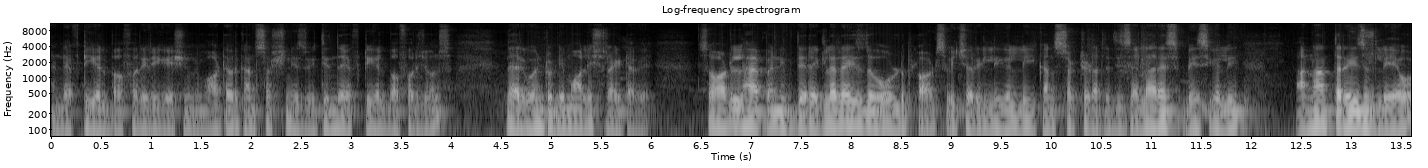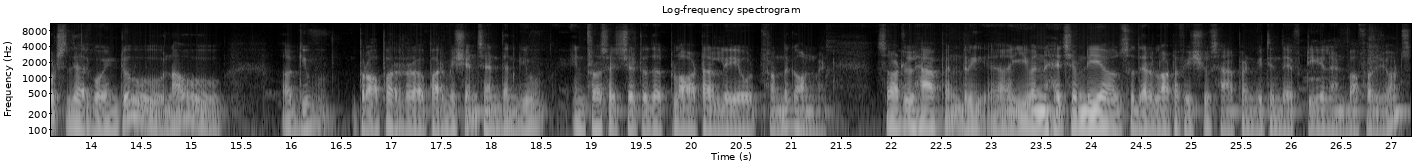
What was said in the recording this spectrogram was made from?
and FTL buffer irrigation, whatever construction is within the FTL buffer zones, they are going to demolish right away. So, what will happen if they regularize the old plots which are illegally constructed, or this LRS basically unauthorized layouts, they are going to now give proper uh, permissions and then give infrastructure to the plot or layout from the government. So what will happen, re, uh, even HMDA also there are a lot of issues happened within the FTL and buffer zones.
